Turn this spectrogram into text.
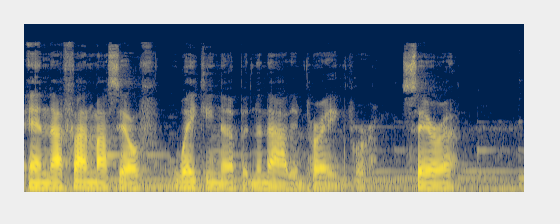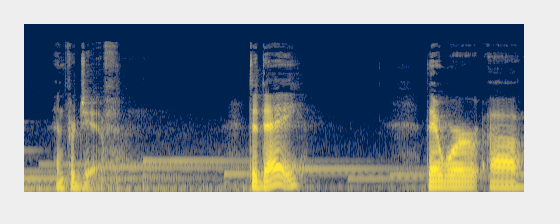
And I find myself waking up in the night and praying for Sarah and for Jeff. Today, there were uh,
